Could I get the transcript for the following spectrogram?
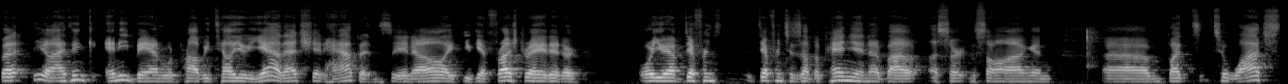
but you know i think any band would probably tell you yeah that shit happens you know like you get frustrated or or you have different differences of opinion about a certain song. And um, but to watch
